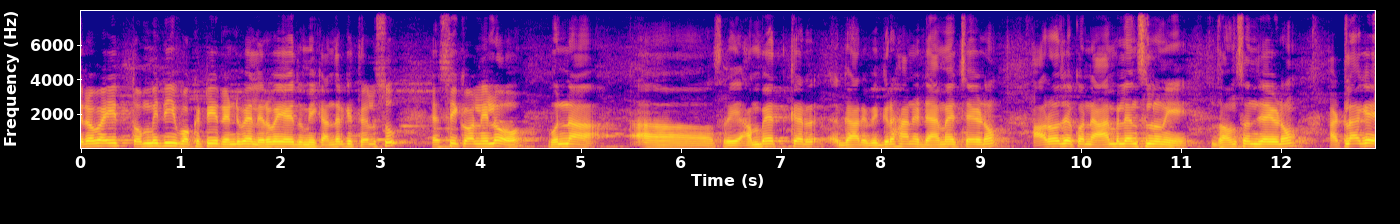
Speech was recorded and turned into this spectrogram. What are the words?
ఇరవై తొమ్మిది ఒకటి రెండు వేల ఇరవై ఐదు మీకు అందరికీ తెలుసు. ఎస్సీ కాలనీలో ఉన్న శ్రీ అంబేద్కర్ గారి విగ్రహాన్ని డ్యామేజ్ చేయడం ఆ రోజే కొన్ని అంబులెన్స్లని ధ్వంసం చేయడం అట్లాగే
